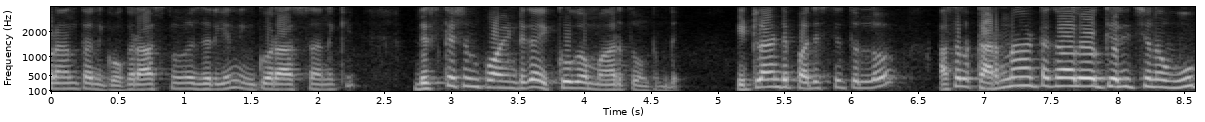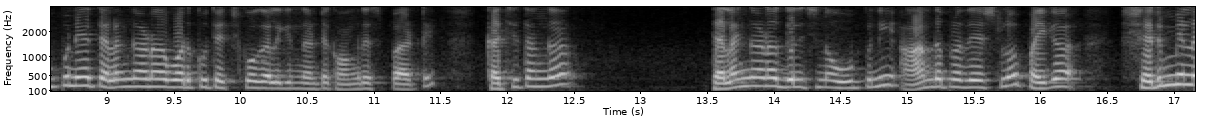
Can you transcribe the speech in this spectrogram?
ప్రాంతానికి ఒక రాష్ట్రంలో జరిగింది ఇంకో రాష్ట్రానికి డిస్కషన్ పాయింట్గా ఎక్కువగా మారుతూ ఉంటుంది. ఇట్లాంటి పరిస్థితుల్లో అసలు కర్ణాటకలో గెలిచిన ఊపునే తెలంగాణ వరకు తెచ్చుకోగలిగిందంటే కాంగ్రెస్ పార్టీ. ఖచ్చితంగా తెలంగాణ గెలిచిన ఊపిని ఆంధ్రప్రదేశ్లో పైగా షర్మిల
